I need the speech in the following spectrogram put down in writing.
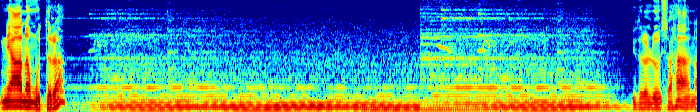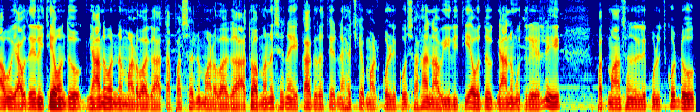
ಜ್ಞಾನ ಮುದ್ರ. ಇದರಲ್ಲೂ ಸಹ ನಾವು ಯಾವುದೇ ರೀತಿಯ ಒಂದು ಜ್ಞಾನವನ್ನು ಮಾಡುವಾಗ, ತಪಸ್ಸನ್ನು ಮಾಡುವಾಗ ಅಥವಾ ಮನಸ್ಸಿನ ಏಕಾಗ್ರತೆಯನ್ನು ಹೆಚ್ಚಿಗೆ ಮಾಡಿಕೊಳ್ಳಿಕ್ಕೂ ಸಹ ನಾವು ಈ ರೀತಿಯ ಒಂದು ಜ್ಞಾನ ಮುದ್ರೆಯಲ್ಲಿ ಪದ್ಮಾಸನದಲ್ಲಿ ಕುಳಿತುಕೊಂಡು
